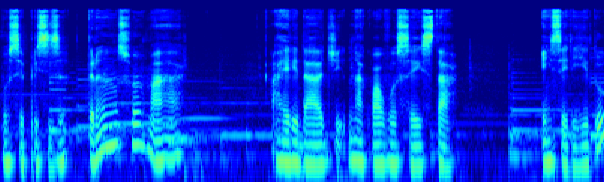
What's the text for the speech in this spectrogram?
você precisa transformar a realidade na qual você está inserido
